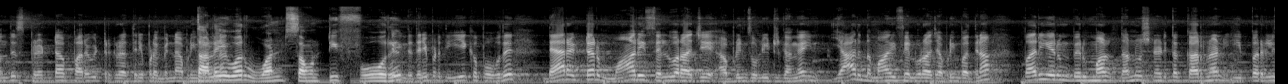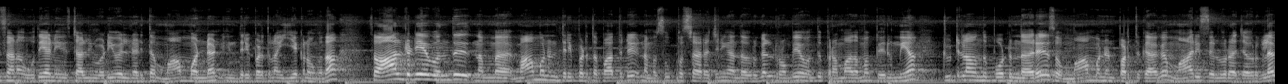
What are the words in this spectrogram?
வந்து ஸ்ப்ரெட்டாக பரவிட்டு இருக்கிற திரைப்படம் என்ன அப்படின்னு தலைவர் ஒன் செவன்ட்டி ஃபோரு இந்த திரைப்படத்தை இயக்க போவது டைரக்டர் மாரி செல்வராஜ் அப்படின்னு சொல்லிட்டு இருக்காங்க யார் இந்த மாரி செல்வராஜ் அப்படின்னு பார்த்தீங்கன்னா பரியரும் பெருமாள் தனுஷ் நடித்த கர்ணன் இப்போ ரிலீஸ் ஆன உதயநிதி ஸ்டாலின் வடிவேல் நடித்த மாமன்னன் இந்த திரைப்படத்தெல்லாம் இயக்குனவங்க தான். ஸோ ஆல்ரெடியே வந்து நம்ம மாமன்னன் திரைப்படத்தை பார்த்துட்டு நம்ம சூப்பர் ஸ்டார் ரஜினிகாந்த் அவர்கள் ரொம்பவே வந்து பிரமாதமாக பெருமையாக ட்விட்டர்லாம் வந்து போட்டிருந்தாரு. ஸோ மாமன்னன் படத்துக்காக மாரி செல்வராஜ் அவர்களை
